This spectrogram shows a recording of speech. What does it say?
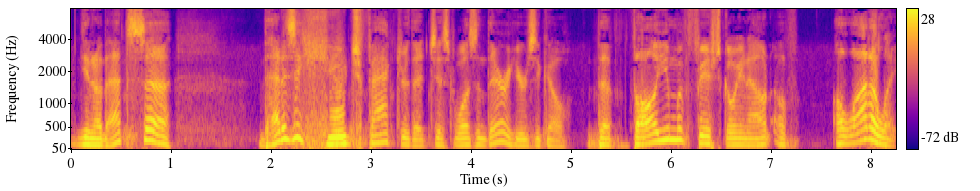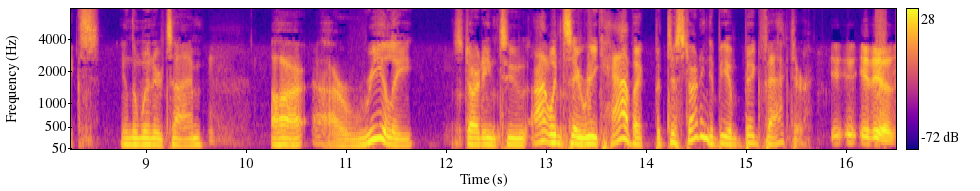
you know that's uh, that is a huge factor that just wasn't there years ago. The volume of fish going out of a lot of lakes in the wintertime are are really starting to I wouldn't say wreak havoc, but just starting to be a big factor. It, it is,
